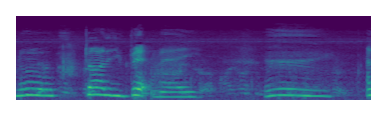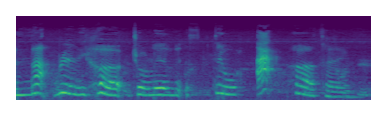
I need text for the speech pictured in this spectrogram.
No, Charlie bit me. And that really hurt, Charlie, and it's still hurting.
